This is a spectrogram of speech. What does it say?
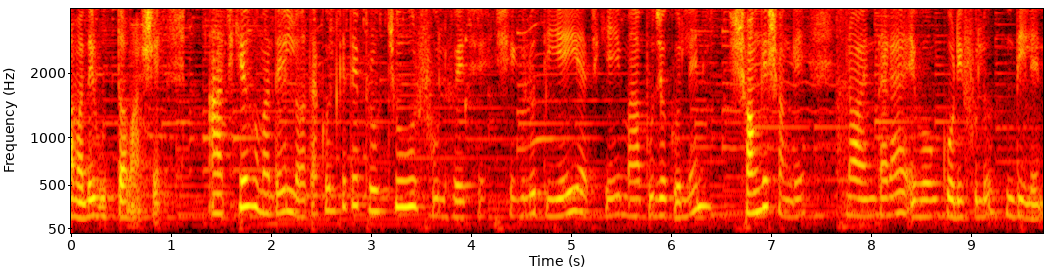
আমাদের উত্তম আসে। আজকেও আমাদের লতা কলকেতে প্রচুর ফুল হয়েছে, সেগুলো দিয়েই আজকে মা পুজো করলেন। সঙ্গে সঙ্গে নয়নতারা এবং কড়ি ফুলও দিলেন।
